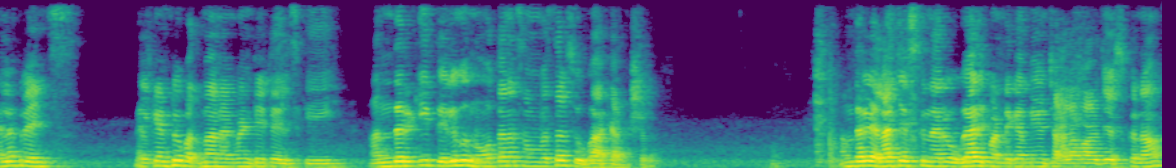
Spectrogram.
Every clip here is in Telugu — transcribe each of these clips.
హలో ఫ్రెండ్స్ వెల్కమ్ టు పద్మాన్ నడ్వెన్ అందరికీ తెలుగు నూతన సంవత్సర శుభాకాంక్షలు. అందరూ ఎలా చేసుకున్నారు? ఉగాది పండుగ మేము చాలా బాగా చేసుకున్నాం.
